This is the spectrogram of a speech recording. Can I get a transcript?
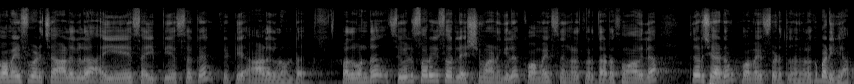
കോമേഴ്സ് പഠിച്ച ആളുകൾ I A S I P S ഒക്കെ കിട്ടിയ ആളുകളുണ്ട്. അപ്പോൾ അതുകൊണ്ട് സിവിൽ സർവീസ് ഒരു ലക്ഷ്യമാണെങ്കിൽ കോമേഴ്സ് നിങ്ങൾക്കൊരു തടസ്സമാവില്ല. തീർച്ചയായിട്ടും കോമേഴ്സ് എടുത്ത് നിങ്ങൾക്ക് പഠിക്കാം.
